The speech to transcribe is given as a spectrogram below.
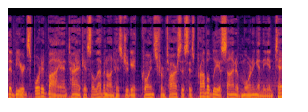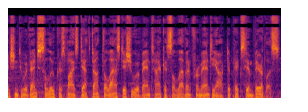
The beard sported by Antiochus XI on his Jugate coins from Tarsus is probably a sign of mourning and the intention to avenge Seleucus V's death. The last issue of Antiochus XI from Antioch depicts him beardless,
